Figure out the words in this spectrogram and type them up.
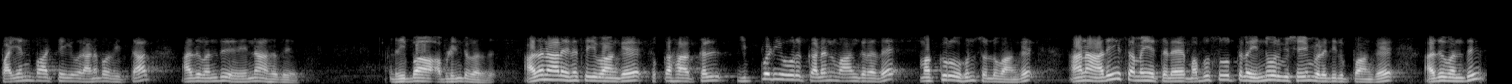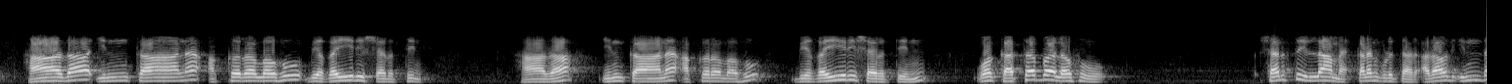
பயன்பாட்டை இவர் அனுபவித்தால் அது வந்து என்ன ஆகுது ரிபா அப்படின்ட்டு வருது. அதனால் என்ன செய்வாங்க? சுக்கஹாக்கள் இப்படி ஒரு கடன் வாங்குறத மக்ரூஹுன்னு சொல்லுவாங்க. ஆனால் அதே சமயத்தில் மபுசூத்தில் இன்னொரு விஷயம் எழுதியிருப்பாங்க. அது வந்து ஹாதா இன்கான அக்ரலஹு பிகைரி ஷருத்தின். ஹாதா இன்கான அக்ரலஹு பிகைரி ஷருத்தின். ஒ கதபலஹு ஷர்த்து இல்லாமல் கடன் கொடுத்தாரு. அதாவது இந்த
